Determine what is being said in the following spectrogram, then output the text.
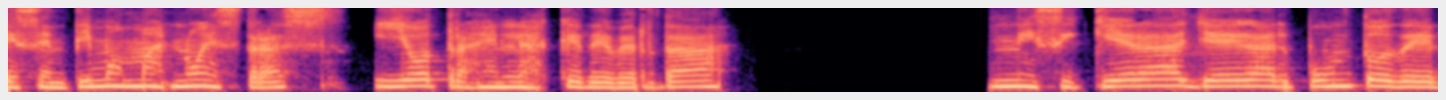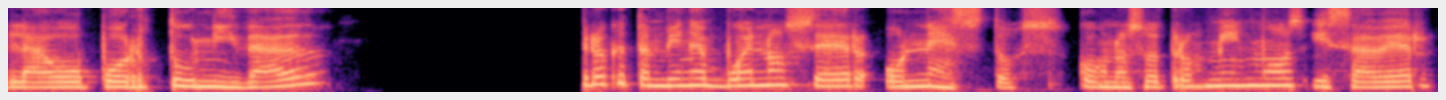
que sentimos más nuestras y otras en las que de verdad ni siquiera llega al punto de la oportunidad, creo que también es bueno ser honestos con nosotros mismos y saber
